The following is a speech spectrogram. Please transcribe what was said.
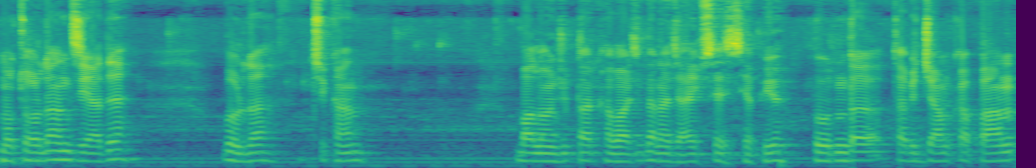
motordan ziyade burada çıkan baloncuklar, kabarcıklar acayip ses yapıyor. Bunda tabi cam kapağın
